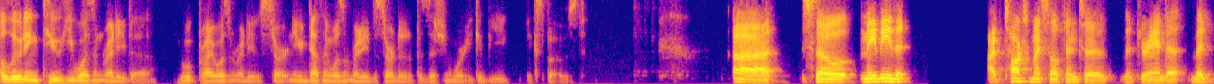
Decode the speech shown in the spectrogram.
alluding to he wasn't ready to, who probably wasn't ready to start, and he definitely wasn't ready to start at a position where he could be exposed. Uh, so maybe that I've talked myself into Medranda Mad,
